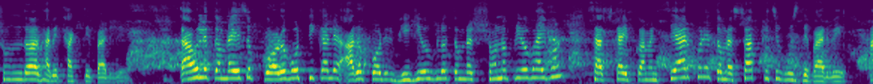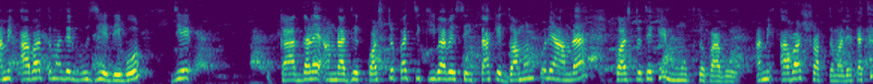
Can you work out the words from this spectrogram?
সুন্দরভাবে থাকতে পারবে। তাহলে তোমরা এসব পরবর্তীকালে আরও পরের ভিডিওগুলো তোমরা শোনো, প্রিয় ভাই বোন সাবস্ক্রাইব কমেন্ট শেয়ার করে তোমরা সব কিছু বুঝতে পারবে। আমি আবার তোমাদের বুঝিয়ে দেব যে কার দ্বারায় আমরা যে কষ্ট পাচ্ছি, কীভাবে সেই তাকে দমন করে আমরা কষ্ট থেকে মুক্ত পাব? আমি আবার সব তোমাদের কাছে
